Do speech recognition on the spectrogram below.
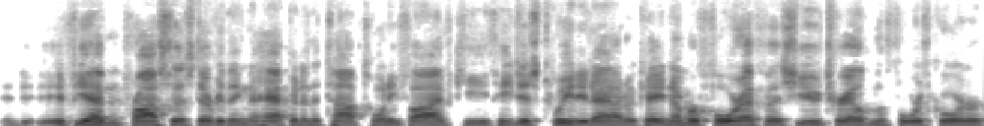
if you hadn't processed everything that happened in the top 25, Keith, he just tweeted out, okay, number four, FSU trailed in the fourth quarter.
